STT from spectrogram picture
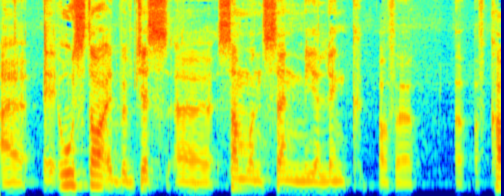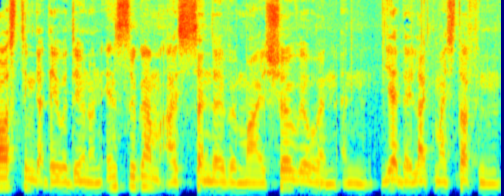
uh, it all started with just uh, someone send me a link of a of casting that they were doing on Instagram. I send over my show reel, and, and yeah, they liked my stuff and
